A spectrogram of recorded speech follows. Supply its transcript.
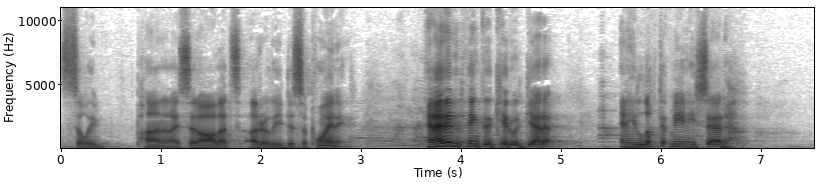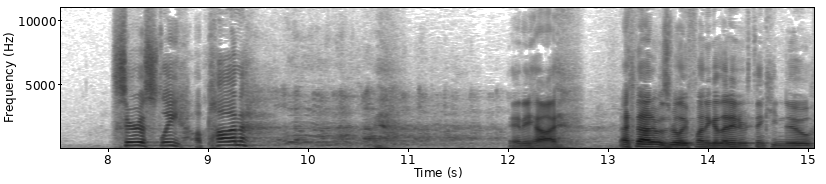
silly pun, and I said, Oh, that's utterly disappointing. And I didn't think the kid would get it. And he looked at me and he said, Seriously, a pun? Anyhow, I, I thought it was really funny because I didn't even think he knew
